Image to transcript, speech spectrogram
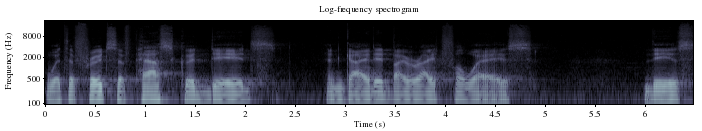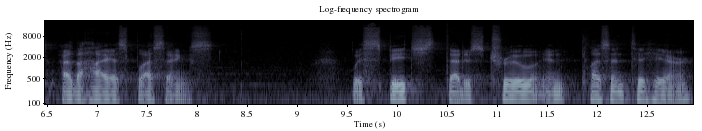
With the fruits of past good deeds and guided by rightful ways, these are the highest blessings. With speech that is true and pleasant to hear,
